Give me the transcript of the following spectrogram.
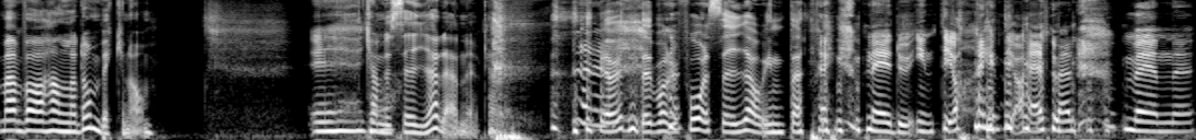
Men vad handlar de böckerna om? Eh, Kan ja. du säga det nu jag vet inte vad du får säga och inte. Nej du, inte jag, inte jag heller. Men eh,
